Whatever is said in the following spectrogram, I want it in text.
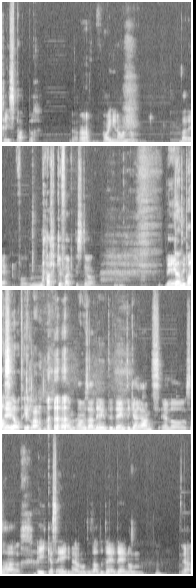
rispapper. Jag ja. har ingen aning om vad det är för märke faktiskt. Jag, det är Den på det- asiathyllan. Ja, så här, det, är inte, det är inte Garants eller så här Icas egna eller någonting sånt. Det, det är någon... Ja.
